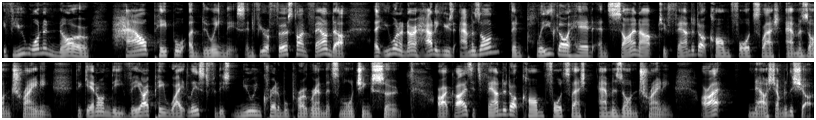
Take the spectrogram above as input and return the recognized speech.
if you want to know how people are doing this, and if you're a first time founder that you want to know how to use Amazon, then please go ahead and sign up to Foundr.com forward slash Amazon training to get on the VIP waitlist for this new incredible program that's launching soon. All right, guys, it's Foundr.com forward slash Amazon training. All right, now let's jump to the show.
